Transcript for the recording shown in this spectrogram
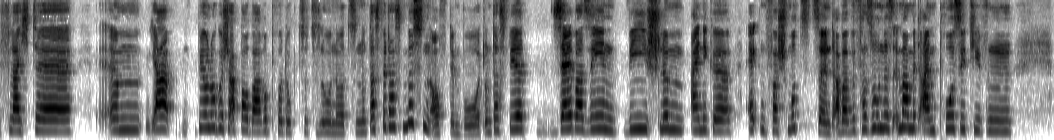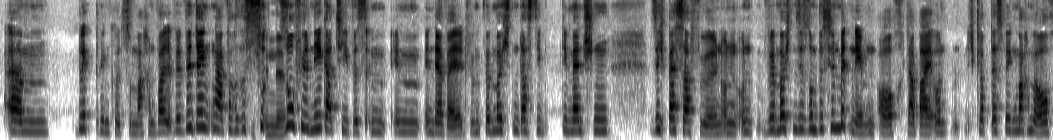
vielleicht äh, ähm, ja, biologisch abbaubare Produkte zu nutzen und dass wir das müssen auf dem Boot und dass wir selber sehen, wie schlimm einige Ecken verschmutzt sind. Aber wir versuchen es immer mit einem positiven ähm, Blickwinkel zu machen, weil wir, wir denken einfach, es ist so, so, viel Negatives im, im, in der Welt. Wir, wir möchten, dass die, die Menschen sich besser fühlen und, und wir möchten sie so ein bisschen mitnehmen auch dabei. Und ich glaube, deswegen machen wir auch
